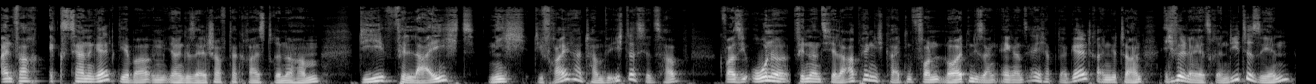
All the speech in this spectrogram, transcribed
einfach externe Geldgeber in ihren Gesellschafterkreis drinne haben, die vielleicht nicht die Freiheit haben, wie ich das jetzt habe, quasi ohne finanzielle Abhängigkeiten von Leuten, die sagen, ey, ganz ehrlich, ich habe da Geld reingetan, ich will da jetzt Rendite sehen.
